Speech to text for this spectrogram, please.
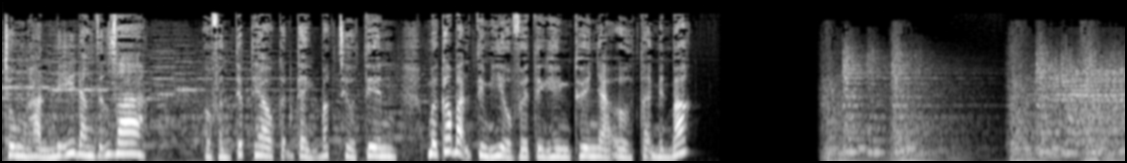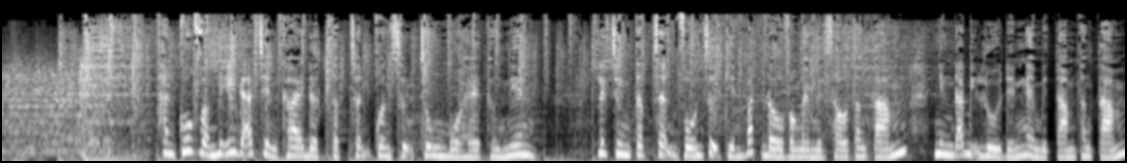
chung Hàn-Mỹ đang diễn ra. Ở phần tiếp theo cận cảnh Bắc Triều Tiên, mời các bạn tìm hiểu về tình hình thuê nhà ở tại miền Bắc. Hàn Quốc và Mỹ đã triển khai đợt tập trận quân sự chung mùa hè thường niên. Lịch trình tập trận vốn dự kiến bắt đầu vào ngày 16 tháng 8 nhưng đã bị lùi đến ngày 18 tháng 8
